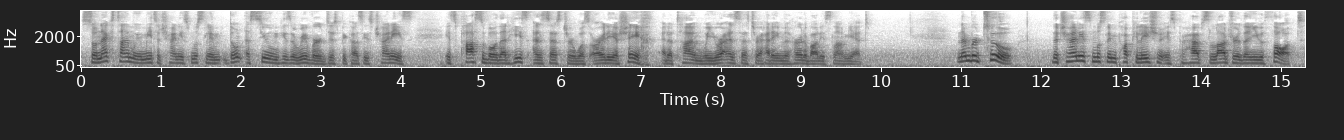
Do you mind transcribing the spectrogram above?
So next time we meet a Chinese Muslim, don't assume he's a revert just because he's Chinese. It's possible that his ancestor was already a sheikh at a time when your ancestor hadn't even heard about Islam yet. Number two, the Chinese Muslim population is perhaps larger than you thought.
